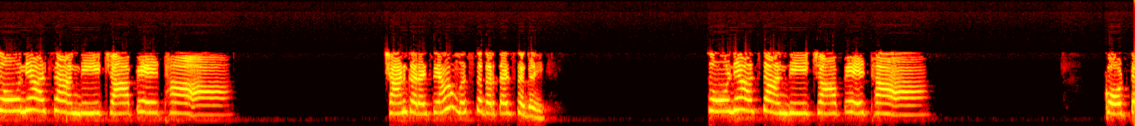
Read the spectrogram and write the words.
सोन्या चांदीच्या पेठा. छान करायचे हा? मस्त करतायत सगळे. सोन्या चांदीच्या पेठा. कोट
